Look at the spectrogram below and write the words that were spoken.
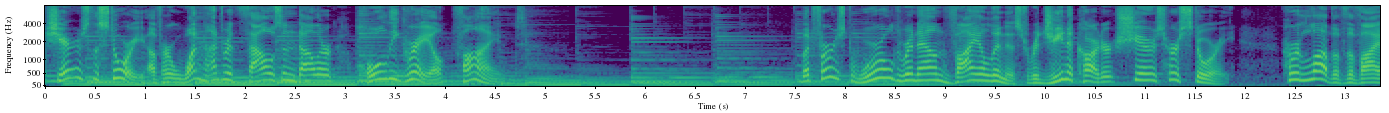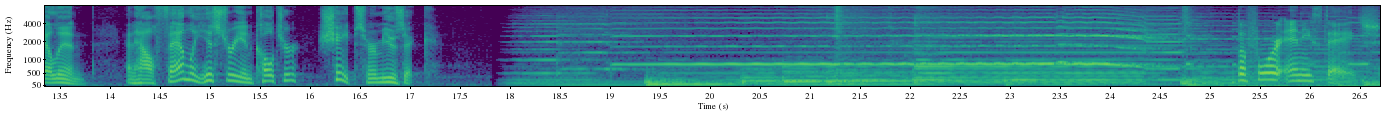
shares the story of her $100,000 Holy Grail find. But first, world-renowned violinist Regina Carter shares her story, her love of the violin, and how family history and culture shapes her music. Before any stage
